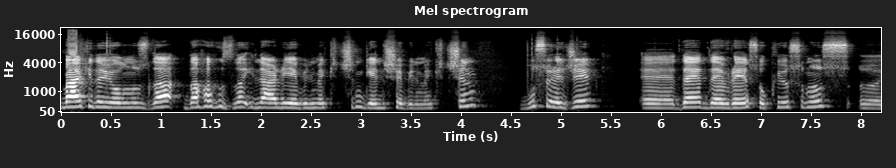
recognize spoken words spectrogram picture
Belki de yolunuzda daha hızlı ilerleyebilmek için, gelişebilmek için bu süreci e, de devreye sokuyorsunuz e,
